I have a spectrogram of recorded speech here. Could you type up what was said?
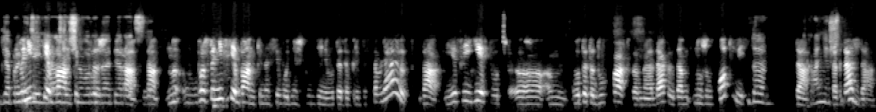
для Но Ну, проведения банки, различного к рода операций. Да, да. Ну, просто не все банки на сегодняшний день вот это предоставляют, да. Если есть вот, э, вот это двухфакторное, да, когда нужен код ввести, Да, да, конечно. тогда да.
